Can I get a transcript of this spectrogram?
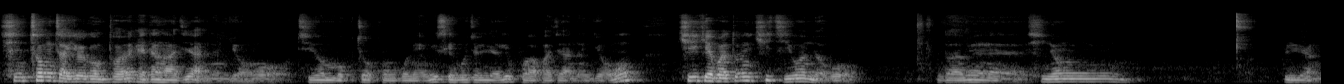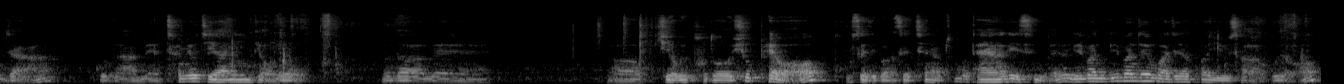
신청 자격 검토에 해당하지 않는 경우, 지원 목적 공고 내용이 세부 전략에 부합하지 않는 경우, 키 개발 또는 키 지원 여부, 그 다음에 신용 불량자, 그 다음에 참여 제한인 경우, 그 다음에 어, 기업의 부도 휴폐업, 국세지방세 체납 뭐 다양하게 있습니다. 일반 일반적인 과제와 거의 유사하고요.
